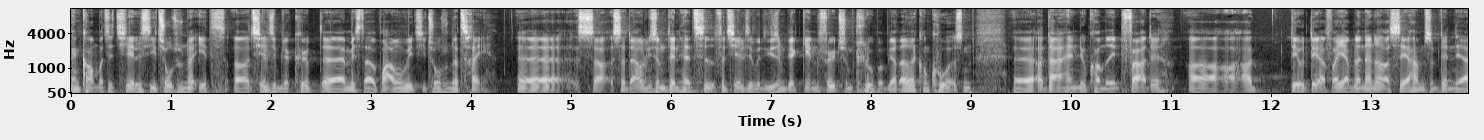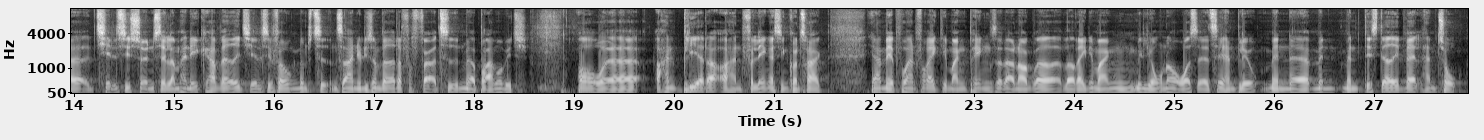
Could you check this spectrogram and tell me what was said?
han kommer til Chelsea i 2001, og Chelsea bliver købt af Mr. Abramovic i 2003. Øh, så, så der er jo ligesom den her tid for Chelsea, hvor de ligesom bliver genfødt som klub og bliver reddet af konkursen. Øh, og der er han jo kommet ind før det, og, og, og det er jo derfor, jeg blandt andet også ser ham som den her Chelsea-søn, selvom han ikke har været i Chelsea for ungdomstiden, så har han jo ligesom været der for før tiden med Abramovic. Og, øh, og han bliver der, og han forlænger sin kontrakt. Jeg er med på, at han får rigtig mange penge, så der har nok været, været rigtig mange millioner oversager til, at han blev. Men, øh, men, men det er stadig et valg, han tog.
